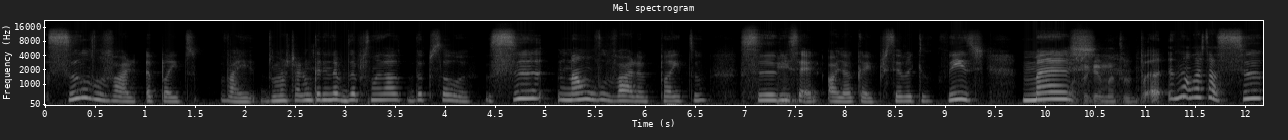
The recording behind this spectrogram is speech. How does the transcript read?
se levar a peito, vai demonstrar um bocadinho da, da personalidade da pessoa. Se não levar a peito, se Hum. disser, olha, ok, percebo aquilo que dizes, mas. Não, lá está, se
